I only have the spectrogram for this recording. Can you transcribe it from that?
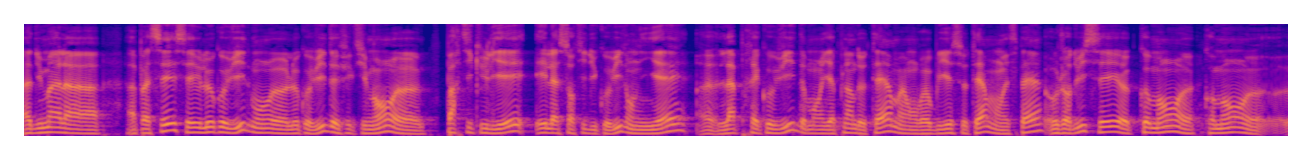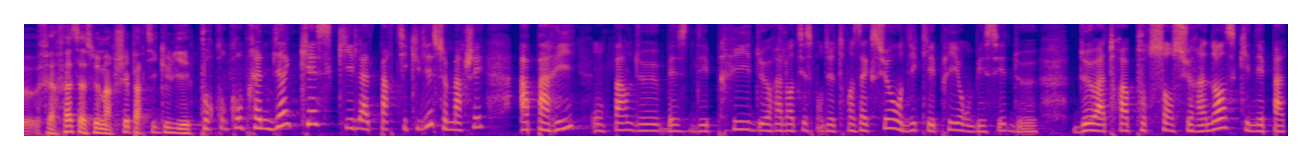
a du mal à, à passer, c'est le Covid. Bon, le Covid, effectivement, particulier, et la sortie du Covid, on y est. La l'après-Covid. Bon, il y a plein de termes. On va oublier ce terme, on espère. Aujourd'hui, c'est euh, comment euh, comment euh, faire face à ce marché particulier. Pour qu'on comprenne bien, qu'est-ce qu'il a de particulier ce marché à Paris? On parle de baisse des prix, de ralentissement des transactions. On dit que les prix ont baissé de 2 à 3 sur un an, ce qui n'est pas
